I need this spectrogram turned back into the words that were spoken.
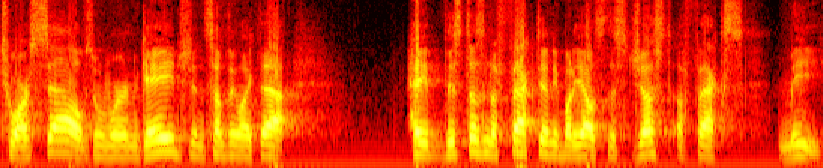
to ourselves when we're engaged in something like that hey, this doesn't affect anybody else, this just affects me.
